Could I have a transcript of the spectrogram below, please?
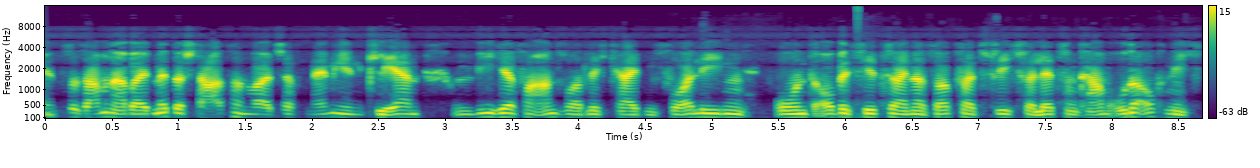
in Zusammenarbeit mit der Staatsanwaltschaft Memmingen klären, wie hier Verantwortlichkeiten vorliegen und ob es hier zu einer Sorgfaltspflichtverletzung kam oder auch nicht.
